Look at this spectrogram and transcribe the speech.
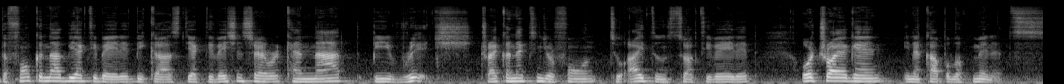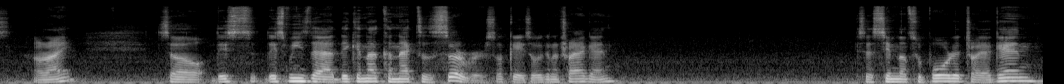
the phone could not be activated because the activation server cannot be reached. Try connecting your phone to iTunes to activate it or try again in a couple of minutes. All right? So this this means that they cannot connect to the servers. Okay, so we're going to try again. It says SIM not supported. Try again.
